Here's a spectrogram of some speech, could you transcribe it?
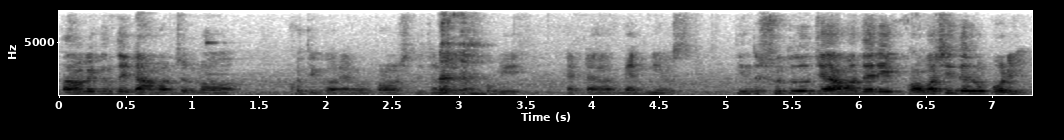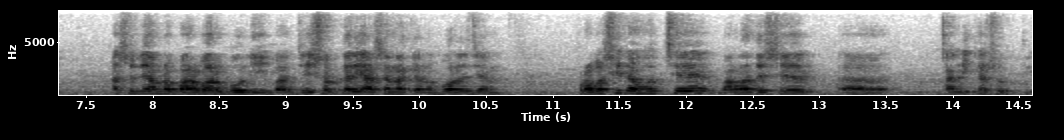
তাহলে কিন্তু এটা আমার জন্য ক্ষতিকর এবং প্রবাসীদের জন্য এটা খুবই একটা ব্যাড নিউজ কিন্তু শুধু যে আমাদের এই প্রবাসীদের উপরেই আসলে আমরা বারবার বলি বা যে সরকারি আসে না কেন বলে যে প্রবাসীরা হচ্ছে বাংলাদেশের চালিকা শক্তি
